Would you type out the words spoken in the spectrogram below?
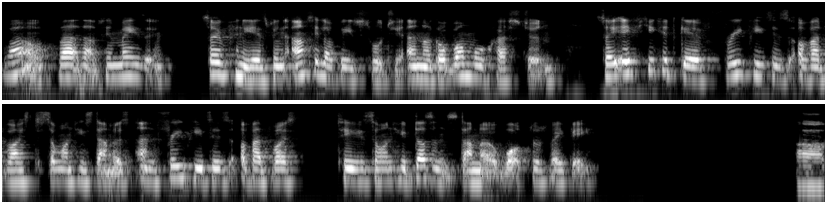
wow, that's absolutely amazing. So, Penny, it's been absolutely lovely to talk to you. And I've got one more question. So, if you could give three pieces of advice to someone who stammers and three pieces of advice to someone who doesn't stammer, what would they be? Uh,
